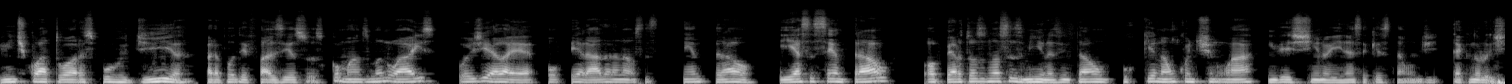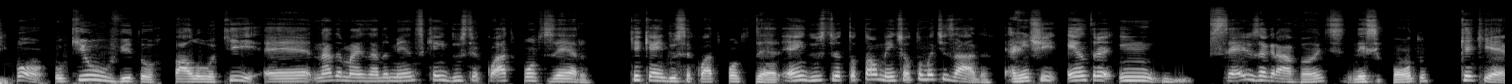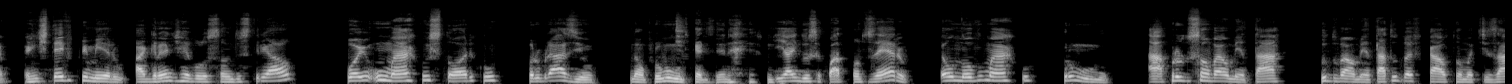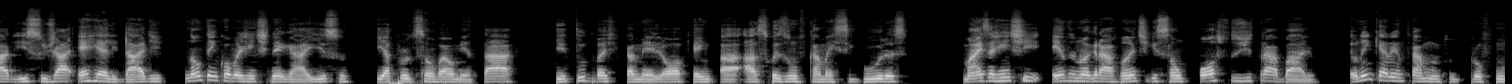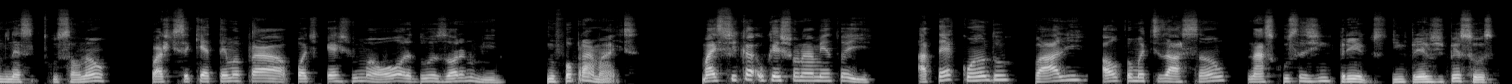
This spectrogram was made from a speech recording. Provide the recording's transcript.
24 horas por dia para poder fazer seus comandos manuais, hoje ela é operada na nossa central. E essa central opera todas as nossas minas. Então, por que não continuar investindo aí nessa questão de tecnologia? Bom, o que o Vitor falou aqui é nada mais nada menos que a indústria 4.0. O que é a indústria 4.0? É a indústria totalmente automatizada. A gente entra em sérios agravantes nesse ponto. O que, que é? A gente teve primeiro a grande revolução industrial, foi um marco histórico para o Brasil. Não, para o mundo, quer dizer, né? E a indústria 4.0 é um novo marco para o mundo. A produção vai aumentar, tudo vai aumentar, tudo vai ficar automatizado. Isso já é realidade. Não tem como a gente negar isso. Que a produção vai aumentar, que tudo vai ficar melhor, que a, as coisas vão ficar mais seguras. Mas a gente entra no agravante que são postos de trabalho. Eu nem quero entrar muito profundo nessa discussão, não. Eu acho que isso aqui é tema para podcast de uma hora, duas horas no mínimo não for para mais. Mas fica o questionamento aí: até quando vale automatização nas custas de empregos, de empregos de pessoas?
